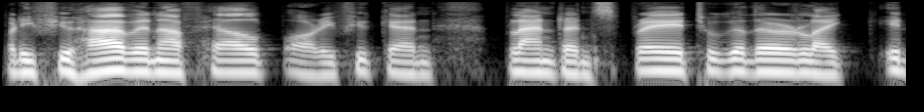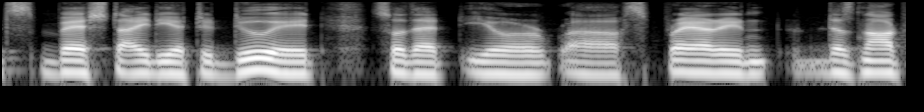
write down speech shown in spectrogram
But if you have enough help, or if you can plant and spray together like it's best idea to do it so that your uh, sprayer in does not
